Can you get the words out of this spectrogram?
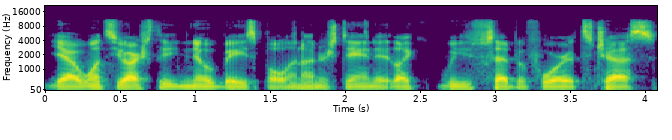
Yeah. Once you actually know baseball and understand it, like we've said before, it's chess.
